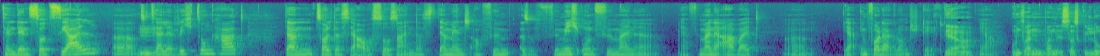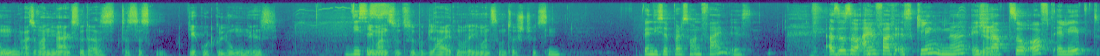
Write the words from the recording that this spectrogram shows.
Tendenz sozial, äh, mhm. soziale mhm. Richtung hat, dann soll das ja auch so sein, dass der Mensch auch für, also für mich und für meine, ja, für meine Arbeit äh, ja, im Vordergrund steht. Ja. ja. Und wann, wann ist das gelungen? Also wann merkst du das, dass das dir gut gelungen ist? jemanden zu, zu begleiten oder jemanden zu unterstützen? wenn diese Person fein ist. Also so einfach es klingt. Ne? Ich ja. habe so oft erlebt,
